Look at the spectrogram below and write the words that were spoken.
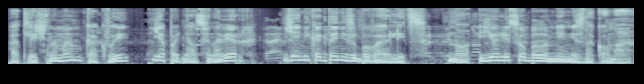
«Отлично, мэм, как вы?» Я поднялся наверх. Я никогда не забываю лиц, но ее лицо было мне незнакомо.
